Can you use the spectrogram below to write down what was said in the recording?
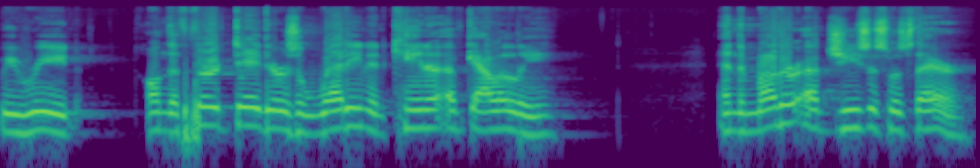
we read, On the third day there was a wedding in Cana of Galilee, and the mother of Jesus was there.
